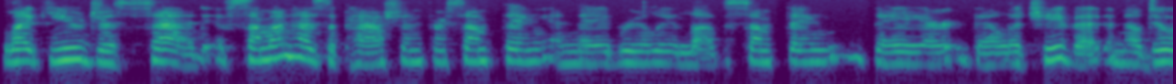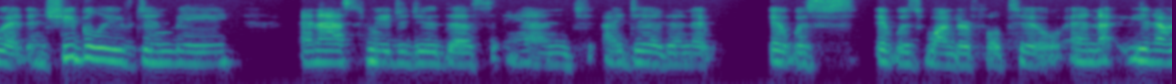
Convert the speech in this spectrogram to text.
like you just said, if someone has a passion for something and they really love something, they are they'll achieve it and they'll do it. And she believed in me and asked me to do this and I did and it it was it was wonderful too. And you know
